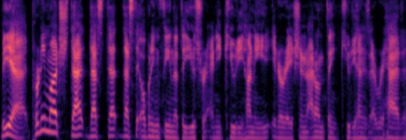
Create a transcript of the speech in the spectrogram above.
but yeah, pretty much that that's that that's the opening theme that they use for any Cutie Honey iteration. I don't think Cutie Honey's ever had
